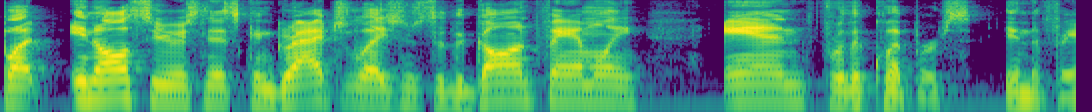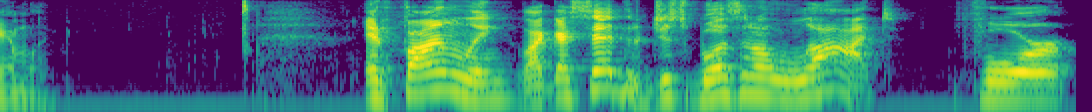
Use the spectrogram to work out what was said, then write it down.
But in all seriousness, congratulations to the Gawn family and for the Clippers in the family. And finally, like I said, there just wasn't a lot for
